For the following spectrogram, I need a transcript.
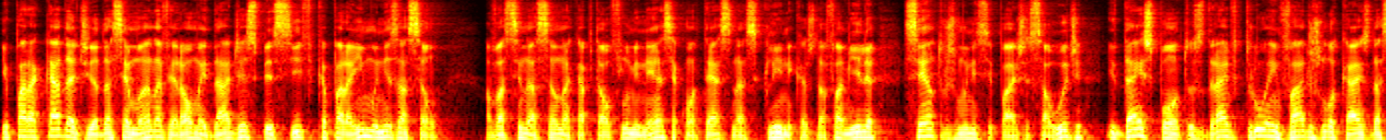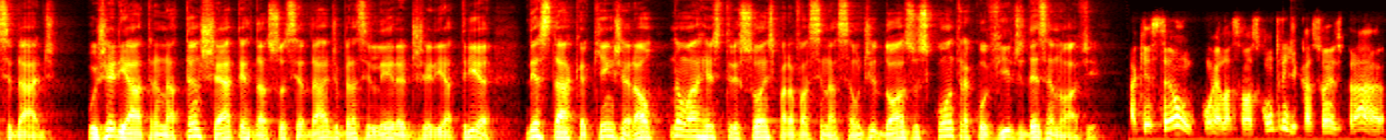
e para cada dia da semana haverá uma idade específica para a imunização. A vacinação na capital fluminense acontece nas clínicas da família, centros municipais de saúde e 10 pontos drive-thru em vários locais da cidade. O geriatra Nathan Schetter, da Sociedade Brasileira de Geriatria, destaca que, em geral, não há restrições para vacinação de idosos contra a Covid-19. A questão com relação às contraindicações para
